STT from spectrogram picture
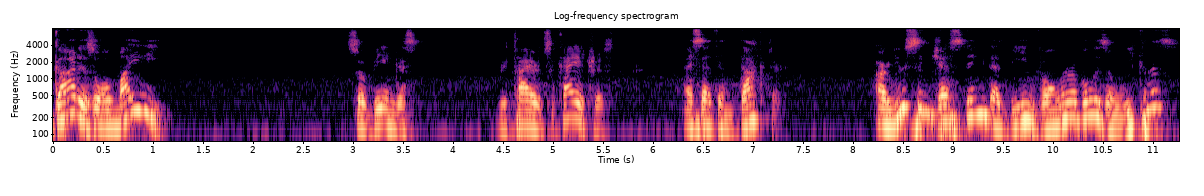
God is almighty. So, being a retired psychiatrist, I said to him, Doctor, are you suggesting that being vulnerable is a weakness?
